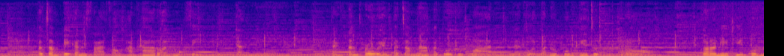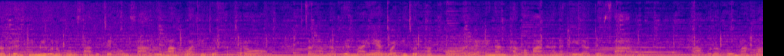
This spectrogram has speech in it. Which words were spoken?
2 ประจำปีการศึกษา 2564 ดังนี้ แต่งตั้งครูเวรประจำหน้าประตูทุกวัน และตรวจวัดอุณหภูมิที่จุดคัดกรอง กรณีที่พบนักเรียนที่มีอุณหภูมิ 37 องศา หรือมากกว่าที่จุดคัดกรอง จะนำนักเรียนมาแยกไว้ที่จุดพักคอย และให้นั่งพักประมาณ 5 นาทีแล้วตรวจซ้ำหากอุณหภูมิมากกว่า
